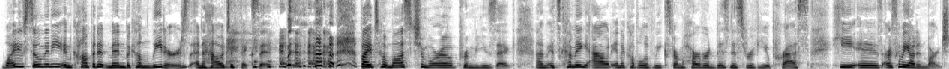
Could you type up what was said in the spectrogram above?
Why do so many incompetent men become leaders, and how to fix it? By Tomas Chamorro Premuzic. Um, it's coming out in a couple of weeks from Harvard Business Review Press. He is, or it's coming out in March.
